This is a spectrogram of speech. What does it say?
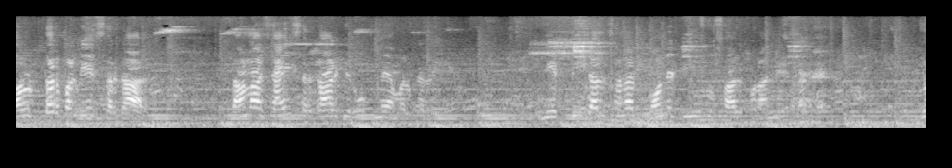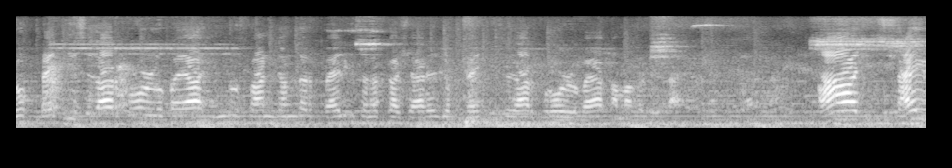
और उत्तर प्रदेश सरकार तानाशाही सरकार के रूप में अमल कर रही है। ये पीतल सनत पौने तीन सौ साल पुरानी सनत है। जो पैंतीस हज़ार करोड़ रुपया हिंदुस्तान के अंदर पहली सनत का शहर है, जो पैंतीस हज़ार करोड़ रुपया कमा कर देता है। आज शाही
